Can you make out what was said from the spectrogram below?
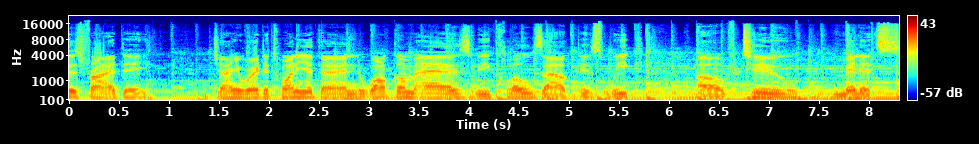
is Friday, January the 20th, and welcome as we close out this week of two minutes.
